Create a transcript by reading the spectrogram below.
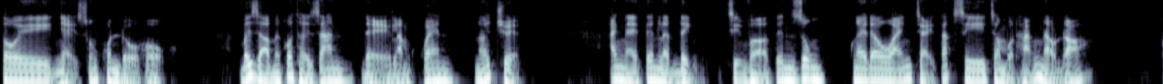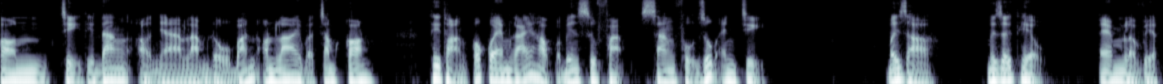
Tôi nhảy xuống khuôn đồ hộ. Bây giờ mới có thời gian để làm quen, Nói chuyện. Anh này tên là Định, Chị vợ tên Dung. Ngày đầu anh chạy taxi cho một hãng nào đó. Còn chị thì đang ở nhà làm đồ bán online và chăm con. Thi thoảng có cô em gái học ở bên sư phạm Sang phụ giúp anh chị. Bây giờ mới giới thiệu, Em là Việt,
